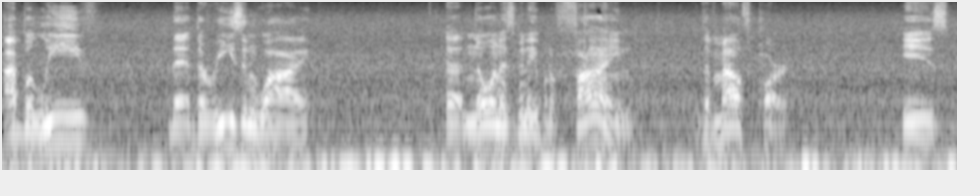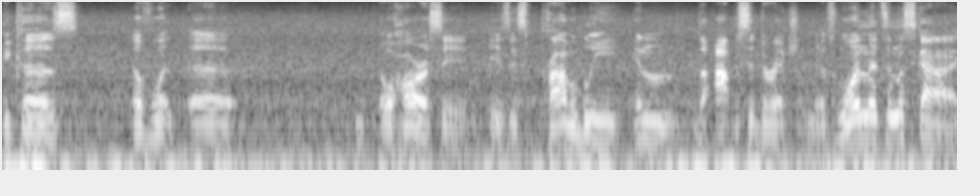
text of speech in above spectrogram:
I believe that the reason why uh, no one has been able to find the mouth part is because of what uh, Ohara said. Is it's probably in the opposite direction. There's one that's in the sky.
